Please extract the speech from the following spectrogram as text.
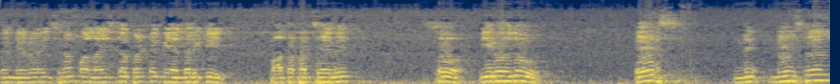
మేము నిర్వహించడం మా లైన్స్ క్లబ్ అంటే మీ అందరికీ పాత పరిచయమే. సో ఈరోజు ఎయిడ్స్ నేషనల్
